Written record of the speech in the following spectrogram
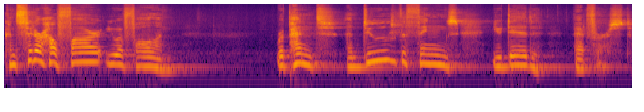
Consider how far you have fallen. Repent and do the things you did at first.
